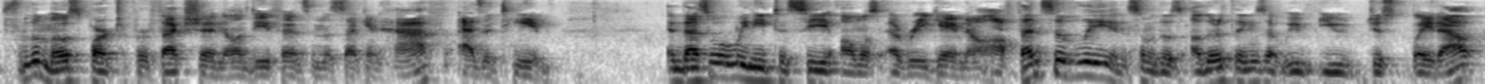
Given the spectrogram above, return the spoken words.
for the most part to perfection on defense in the second half as a team. And that's what we need to see almost every game. Now, offensively, and some of those other things that we you just laid out,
